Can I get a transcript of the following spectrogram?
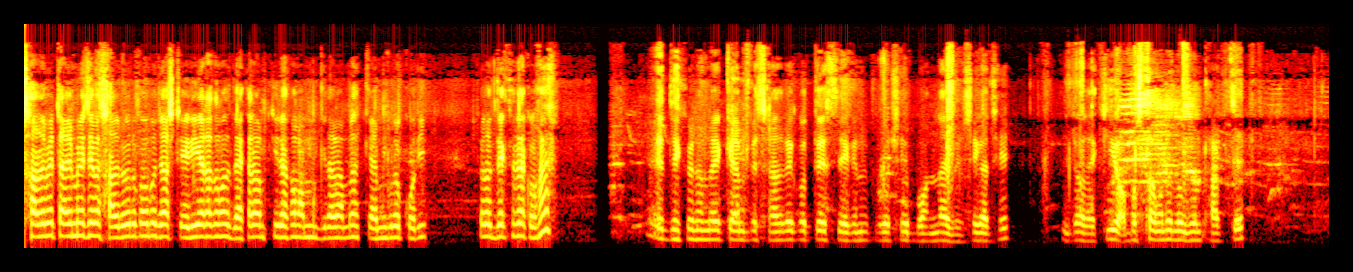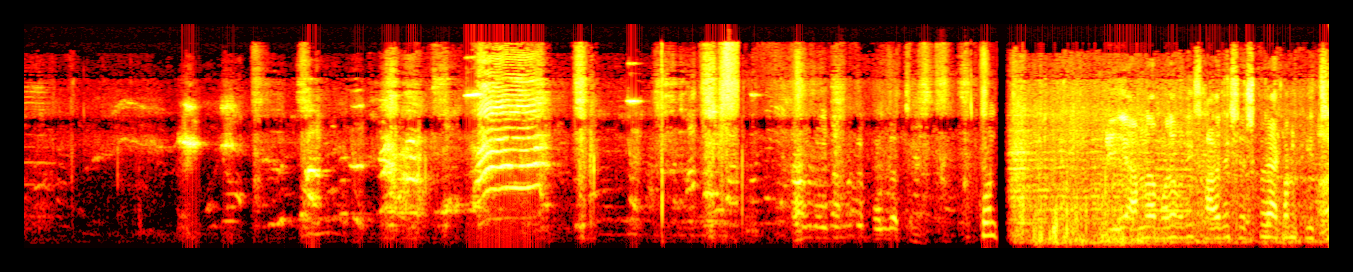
সার্ভে টাইম আছে এবার সার্ভেগুলো করব। জাস্ট এরিয়াটা তোমাদের দেখালাম কীরকম আমি গ্রামে আমরা ক্যাম্পগুলো করি। চলো, দেখতে থাকো হ্যাঁ। এ দেখুন, আমরা ক্যাম্পে সার্ভে করতে এসেছি। এখানে পুরো সেই বন্যায় ভেসে গেছে। জলে কি অবস্থার মধ্যে লোকজন থাকছে। কোন? এই আমরা মোটামুটি সার্ভে শেষ করে এখন ফিরছি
